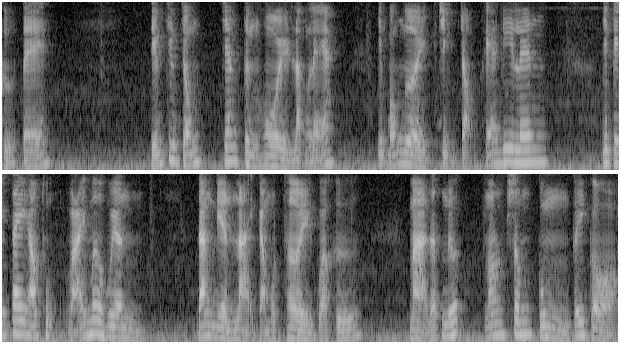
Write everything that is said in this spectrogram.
cử tế. Tiếng chiêng trống chen từng hồi lặng lẽ Những bóng người trịnh trọng khẽ đi lên. Những cánh tay áo thụng vái mơ huyền Đang điền lại cả một thời quá khứ. Mà đất nước, non sông cùng cây cỏ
